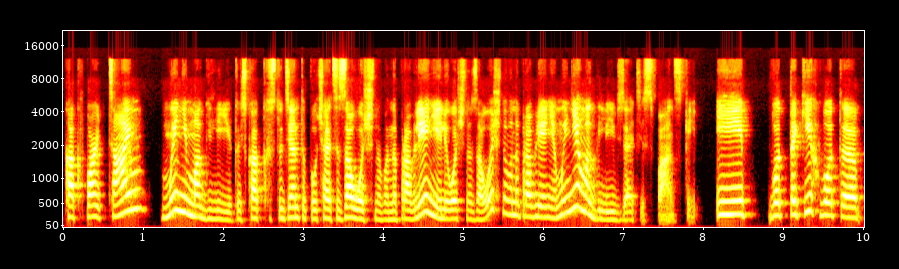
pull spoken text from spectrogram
как part-time мы не могли, то есть как студенты, получается, заочного направления или очно-заочного направления, мы не могли взять испанский. И вот таких вот, э,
